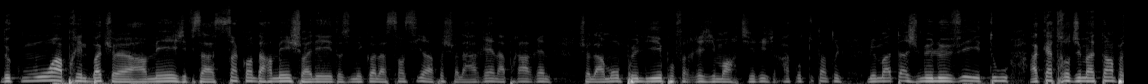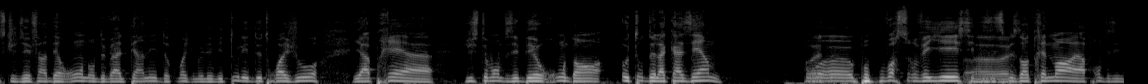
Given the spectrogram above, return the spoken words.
Donc moi après le bac, je suis allé à l'armée. J'ai fait ça 5 ans d'armée. Je suis allé dans une école à Saint-Cyr. Après je suis allé à Rennes. Après à Rennes, je suis allé à Montpellier pour faire régiment artillerie. Je raconte tout un truc. Le matin, je me levais et tout à 4 heures du matin parce que je devais faire des rondes. On devait alterner. Donc moi je me levais tous les 2-3 jours. Et après, euh, justement, on faisait des rondes autour de la caserne. Euh, pour, pouvoir surveiller. C'est des espèces d'entraînements. Après, on faisait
